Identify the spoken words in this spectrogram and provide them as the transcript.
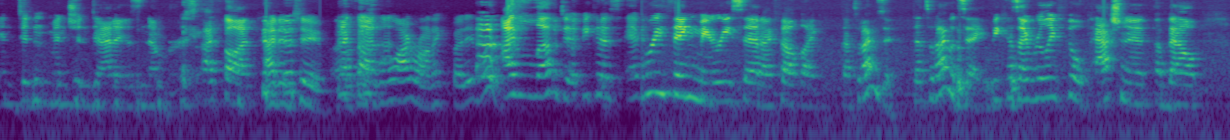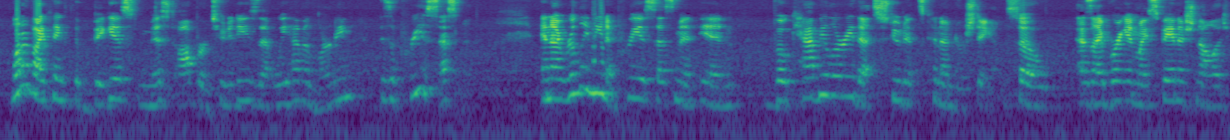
and didn't mention data as numbers. I thought I did too. I, I thought that was a little ironic, but it works. I loved it because everything Mary said, I felt like that's what I would say. That's what I would say because I really feel passionate about one of, I think, the biggest missed opportunities that we have in learning is a pre assessment. And I really mean a pre assessment in vocabulary that students can understand. So, as I bring in my Spanish knowledge,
